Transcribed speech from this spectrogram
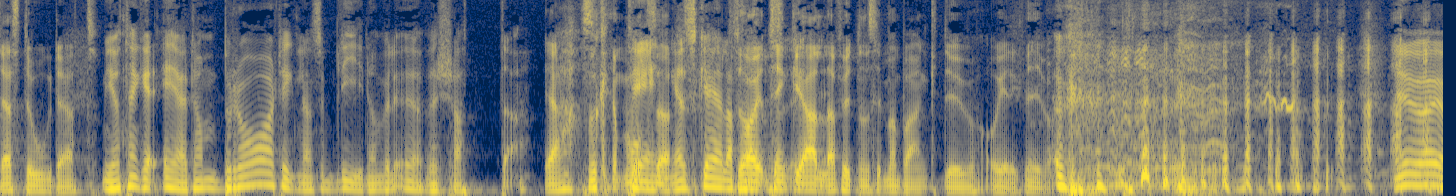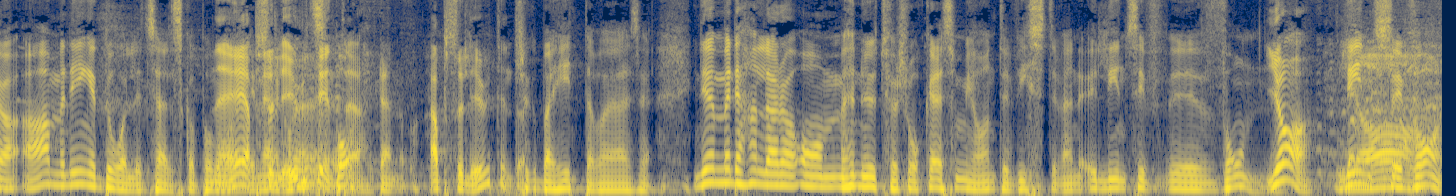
Där stod det att... Men jag tänker, är de bra artiklarna så blir de väl översatta? Ja, så kan man Till också... engelska i alla Så har, fall. tänker ju alla förutom Simon Bank, du och Erik Niva. Nu är jag, ja men det är inget dåligt sällskap att Nej, det absolut inte. Absolut Jag inte. försöker bara hitta vad jag säger. Det, men det handlar om en utförsåkare som jag inte visste vem Lindsey eh, Vonn. Ja! Lindsey Vonn.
